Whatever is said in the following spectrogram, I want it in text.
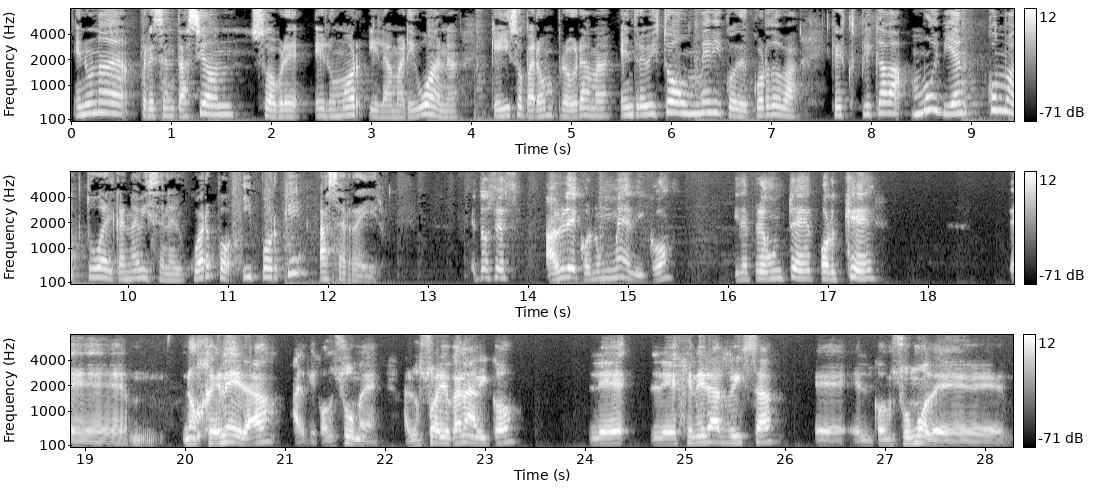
En una presentación sobre el humor y la marihuana que hizo para un programa, entrevistó a un médico de Córdoba que explicaba muy bien cómo actúa el cannabis en el cuerpo y por qué hace reír. Entonces hablé con un médico y le pregunté por qué eh, nos genera, al que consume, al usuario canábico, le, genera risa eh, el consumo de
